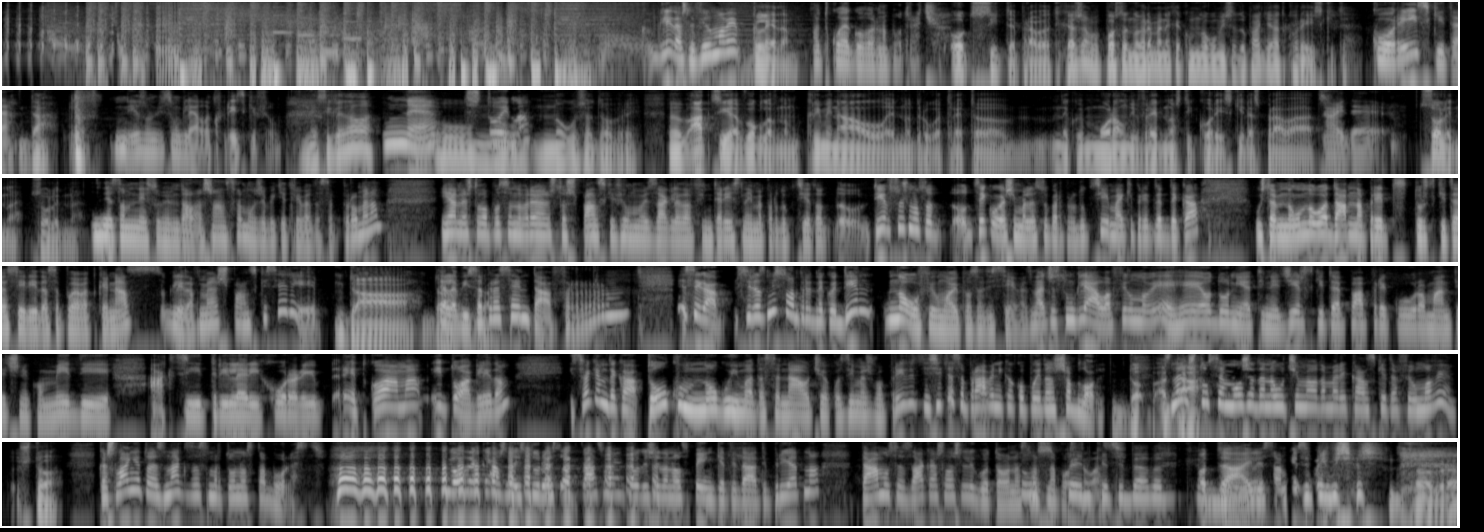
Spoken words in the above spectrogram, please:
Гледаш ли филмови? Гледам. Од кое говорно подрачје? Од сите, право да ти кажам, во последно време некако многу ми се допаѓаат корејските. Корејските? Да. Не знам, не сум гледала корејски филм. Не си гледала? Не, У, што многу, има? Многу се добри. Акција во главном, криминал, едно, друго, трето, некои морални вредности корејски расправаат. Ајде, Солидно е, солидно е. Не знам, не сум им дала шанса, може би ќе треба да се променам. Ја нешто во последно време што шпански филмови загледав интересна име продукцијата. Тие всушност од, од секогаш имале супер продукции, мајки предвид дека уште многу многу одамна пред турските серии да се појават кај нас, гледавме шпански серии. Да, да. Телевиза да. пресента. Фрр. Е сега, си размислувам пред некој ден, многу филмови позади себе. Значи сум гледала филмови, е, е, од оние тинеџерските, па преку романтични комедии, акции, трилери, хорори, ретко, ама и тоа гледам. И сваќам дека толку многу има да се научи ако земеш во предвид и сите се правени како по еден шаблон. До, а, Знаеш да. што се може да научиме од американските филмови? Што? Кашлањето е знак за смртоноста болест. И овде кашла историја од кашлањето, одиш еден оспен ке ти да ти пријатно, таму се закашлаш или готово на смртна постела си. дадат. Па да, или сам ќе се препишеш. Добро.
